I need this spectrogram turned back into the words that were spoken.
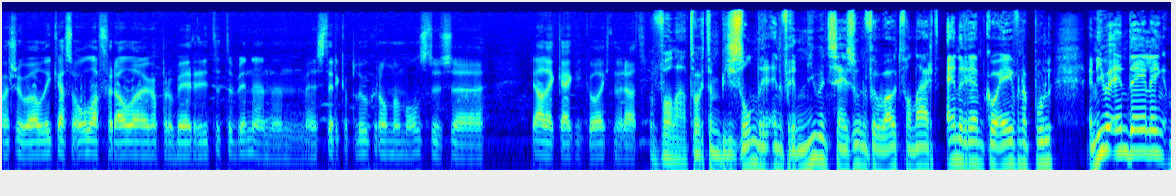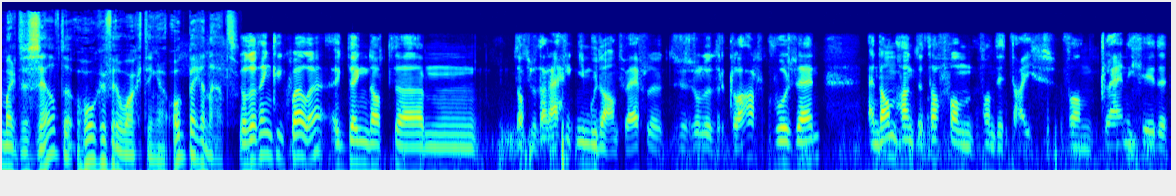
waar zowel ik als Olaf vooral gaan proberen ritten te winnen. En, en met een sterke ploeg rondom ons. Dus ja, daar kijk ik wel echt naar uit. Voilà, het wordt een bijzonder en vernieuwend seizoen voor Wout van Aert en Remco Evenepoel. Een nieuwe indeling, maar dezelfde hoge verwachtingen, ook bij Renaat. Ja, dat denk ik wel. Hè. Ik denk dat, um, dat we daar eigenlijk niet moeten aan twijfelen. Ze zullen er klaar voor zijn. En dan hangt het af van, van details, van kleinigheden.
